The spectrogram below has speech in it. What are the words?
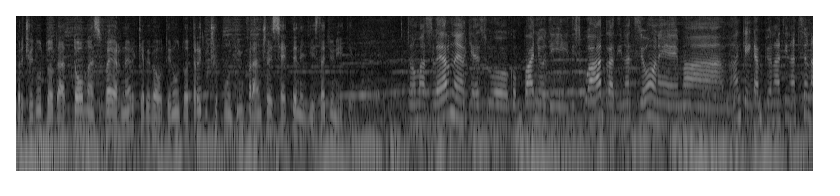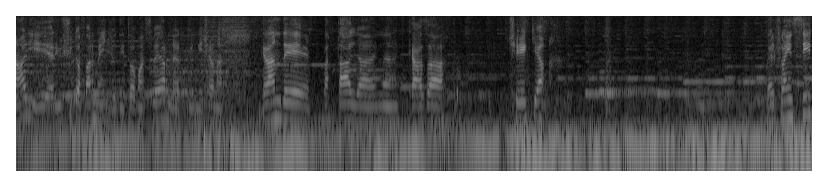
preceduto da Thomas Werner che aveva ottenuto 13 punti in Francia e 7 negli Stati Uniti. Thomas Werner che è il suo compagno di, di, squadra, di nazione, ma anche ai campionati nazionali è riuscito a far meglio di Thomas Werner, quindi c'è una grande battaglia in casa cecchia. Bel flying sit.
